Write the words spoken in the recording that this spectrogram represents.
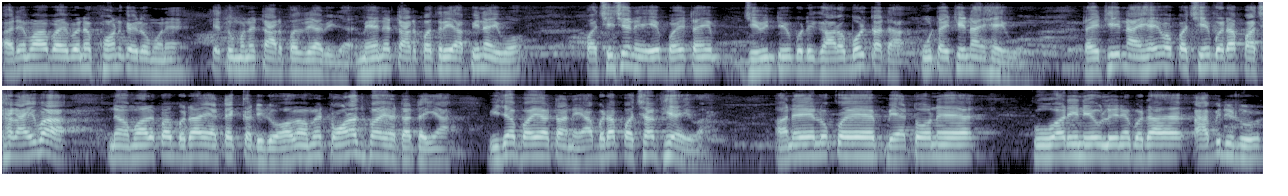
અરે મારા ભાઈબંધે ફોન કર્યો મને કે તું મને તાડપત્રી આપી જા મેં એને તાડપત્રી આપીને આવ્યો પછી છે ને એ ભાઈ ત્યાં જેવી તેવી બધી ગાળો બોલતા હતા. હું ત્યાંથી નાહી આવ્યો. ત્યાંથી નાહી આવ્યો પછી એ બધા પાછળ આવ્યા ને અમારે પર બધા એટેક કરી દીધો. હવે અમે ત્રણ જ ભાઈ હતા ત્યાં. બીજા ભાઈ હતા ને આ બધા પાછળથી આવ્યા. અને એ લોકોએ બેટો ને કુંવારીને એવું લઈને બધા આપી દીધું.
